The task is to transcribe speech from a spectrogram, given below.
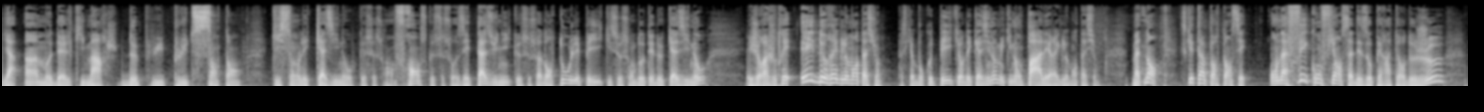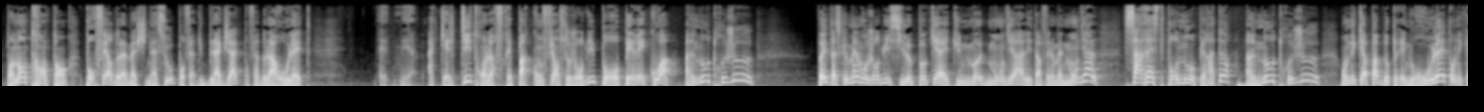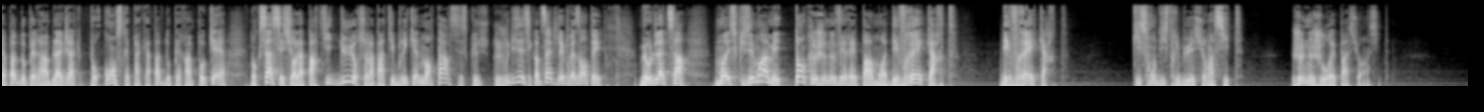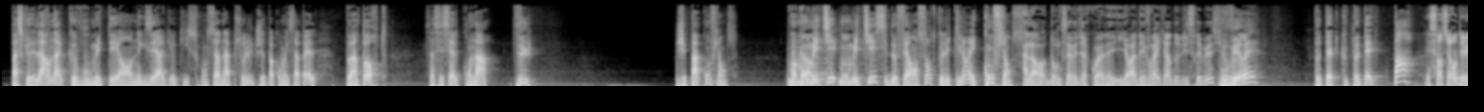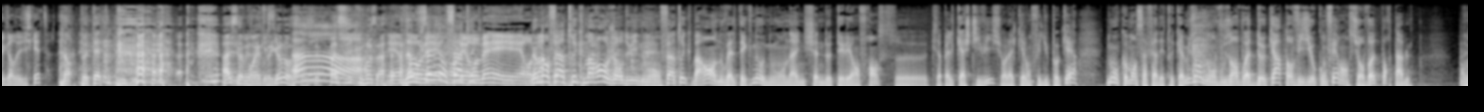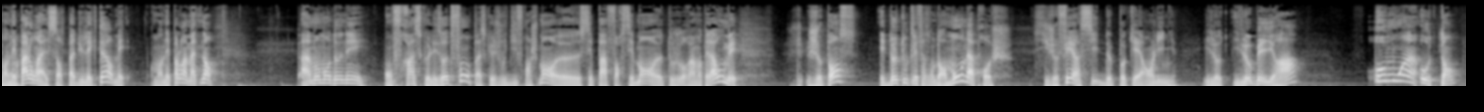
Il y a un modèle qui marche depuis plus de 100 ans, qui sont les casinos, que ce soit en France, que ce soit aux États-Unis, que ce soit dans tous les pays qui se sont dotés de casinos. Et je rajouterai et de réglementation, parce qu'il y a beaucoup de pays qui ont des casinos mais qui n'ont pas les réglementations. Maintenant, ce qui est important, c'est on a fait confiance à des opérateurs de jeux pendant 30 ans pour faire de la machine à sous, pour faire du blackjack, pour faire de la roulette. Mais- à quel titre on leur ferait pas confiance aujourd'hui pour opérer quoi? Un autre jeu? Vous voyez, parce que même aujourd'hui, si le poker est une mode mondiale, est un phénomène mondial, ça reste pour nous opérateurs un autre jeu. On est capable d'opérer une roulette, on est capable d'opérer un blackjack. Pourquoi on serait pas capable d'opérer un poker? Donc ça, c'est sur la partie dure, sur la partie brick and mortar. C'est ce que je, que je vous disais. C'est comme ça que je l'ai présenté. Mais au-delà de ça, moi, excusez-moi, mais tant que je ne verrai pas moi des vraies cartes, des vraies cartes qui seront distribuées sur un site, je ne jouerai pas sur un site. Parce que l'arnaque que vous mettez en exergue, qui se concerne Absolute, je ne sais pas comment il s'appelle, peu importe. Ça, c'est celle qu'on a vue. J'ai pas confiance. Moi, mon métier, mon métier, c'est de faire en sorte que les clients aient confiance. Alors, donc ça veut dire quoi Il y aura des vraies cartes de distribuer sur Vous verrez. Peut-être que peut-être pas. Ils sortiront du lecteur de disquette Non, peut-être. Ah, ça pourrait être rigolo. ça. Ah pas si con ça. Et après, Non, on, vous les, savez, on fait on un les truc- remet et Non mais on fait un truc marrant aujourd'hui nous, on fait un truc marrant en nouvelle techno. Nous on a une chaîne de télé en France euh, qui s'appelle Cash TV sur laquelle on fait du poker. Nous on commence à faire des trucs amusants. Nous on vous envoie deux cartes en visioconférence sur votre portable. On n'en est pas loin, elles sortent pas du lecteur mais on n'en est pas loin maintenant. à un moment donné, on fera ce que les autres font, parce que je vous dis franchement, euh, c'est pas forcément euh, toujours réinventer la roue, mais je- pense, et de toutes les façons, dans mon approche, si je fais un site de poker en ligne, il, obéira au moins autant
